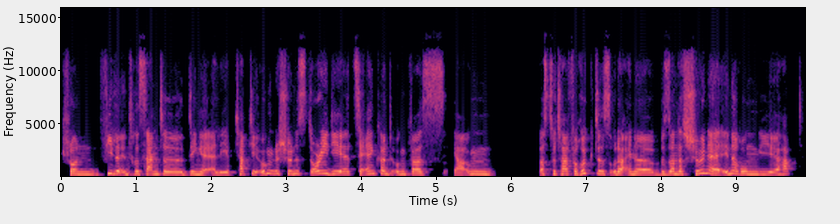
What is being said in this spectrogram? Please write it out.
schon viele interessante Dinge erlebt. Habt ihr irgendeine schöne Story, die ihr erzählen könnt? Irgendwas, ja, irgendwas total Verrücktes oder eine besonders schöne Erinnerung, die ihr habt?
